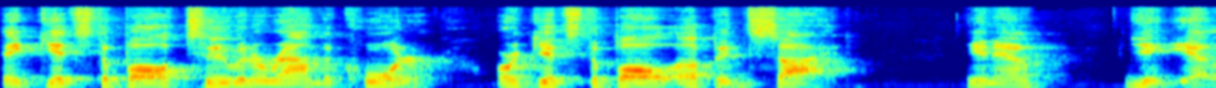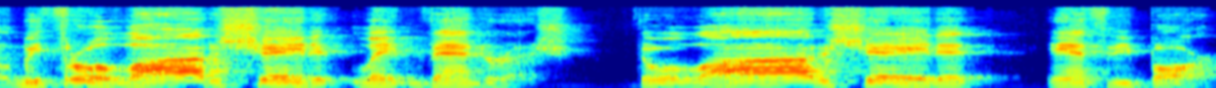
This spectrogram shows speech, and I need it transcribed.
that gets the ball to and around the corner or gets the ball up inside. You know, you, yeah, we throw a lot of shade at Leighton Vander Esch, throw a lot of shade at Anthony Barr.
